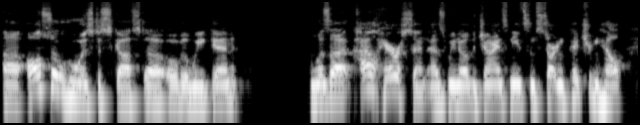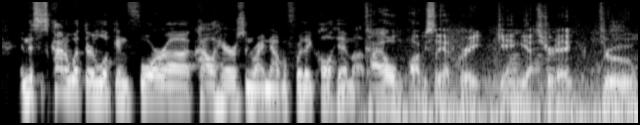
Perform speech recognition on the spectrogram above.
Uh, also, who was discussed uh, over the weekend was uh, Kyle Harrison. As we know, the Giants need some starting pitching help, and this is kind of what they're looking for uh, Kyle Harrison right now before they call him up. Kyle obviously had a great game yesterday, threw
